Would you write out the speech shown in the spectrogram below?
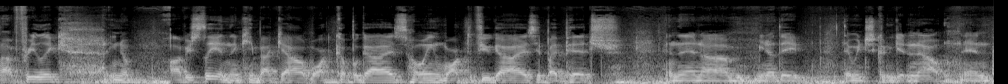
uh, Frelick, you know, obviously, and then came back out, walked a couple guys, Hoeing walked a few guys, hit by pitch, and then, um, you know, they then we just couldn't get it out. And,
